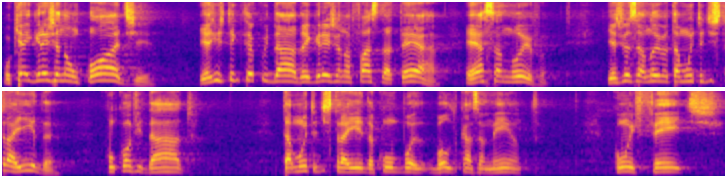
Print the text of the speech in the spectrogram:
O que a igreja não pode, e a gente tem que ter cuidado, a igreja na face da terra é essa noiva. E às vezes a noiva está muito distraída com o convidado, está muito distraída com o bolo do casamento, com o enfeite,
